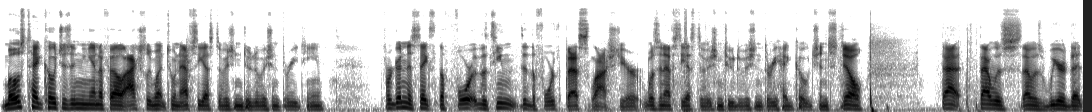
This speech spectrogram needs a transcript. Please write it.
most head coaches in the NFL actually went to an FCS Division Two, Division Three team. For goodness sakes, the four the team did the fourth best last year was an FCS Division Two, Division Three head coach, and still, that that was that was weird that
